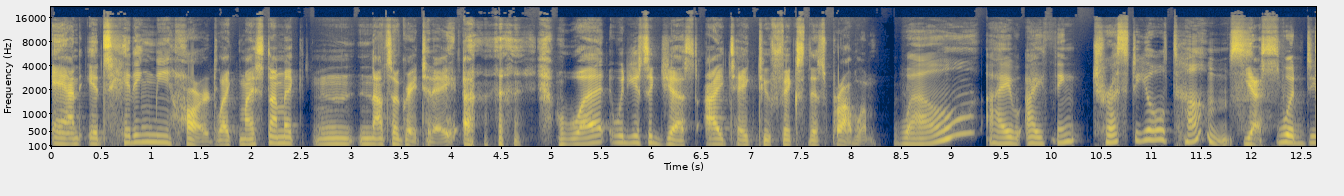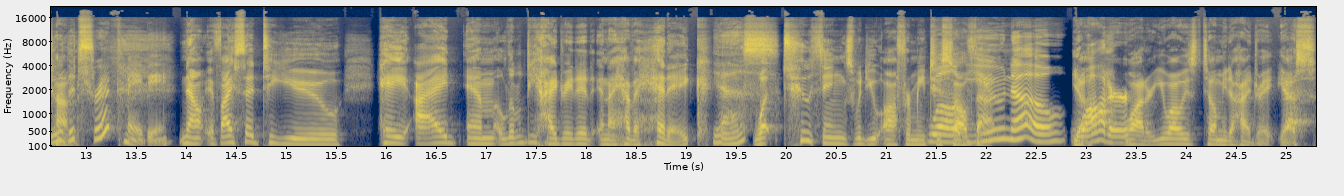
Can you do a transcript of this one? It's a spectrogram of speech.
and it's hitting me hard, like my stomach, n- not so great today, what would you suggest I take to fix this problem? Well, I I think trusty old Tums Yes, would do the trick maybe. Now, if I said to you, hey, I am a little dehydrated and I have a headache, Yes. what two things would you offer me to well, solve that? you know, Yeah, water. Water. You always tell me to hydrate. Yes.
